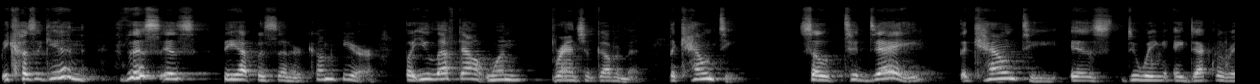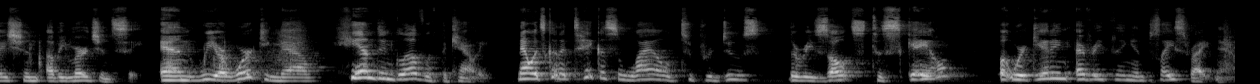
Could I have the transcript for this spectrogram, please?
because, again, this is the epicenter. Come here. But you left out one branch of government, the county. So today, the county is doing a declaration of emergency. And we are working now hand in glove with the county. Now, it's going to take us a while to produce the results to scale, but we're getting everything in place right now.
